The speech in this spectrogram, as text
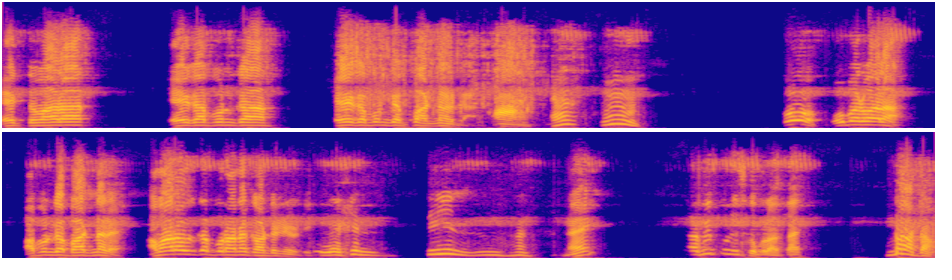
एक तुम्हारा एक अपन का एक अपन के पार्टनर का। हम्म। वो ऊपर वाला अपन उनका पार्टनर है। हमारा उसका पुराना कंटिन्यूटी लेकिन तीन नहीं अभी पुलिस को बुलाता है। बताओ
